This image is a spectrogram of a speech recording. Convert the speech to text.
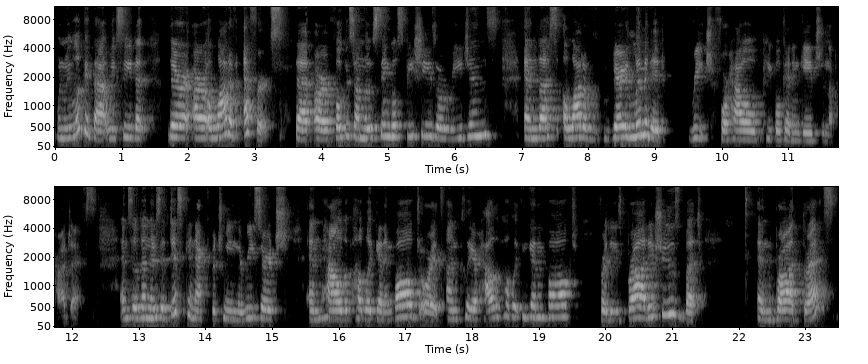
When we look at that, we see that there are a lot of efforts that are focused on those single species or regions, and thus a lot of very limited reach for how people get engaged in the projects. And so then there's a disconnect between the research and how the public get involved, or it's unclear how the public can get involved for these broad issues, but and broad threats,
